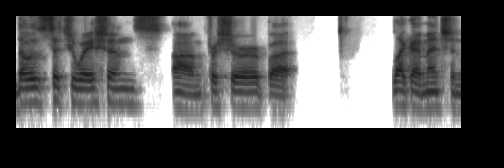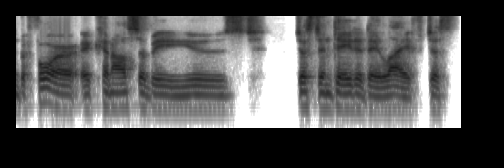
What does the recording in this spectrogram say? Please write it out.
those situations um, for sure. But like I mentioned before, it can also be used just in day to day life. Just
